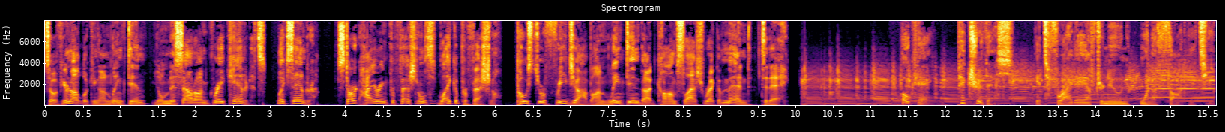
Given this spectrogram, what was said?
So if you're not looking on LinkedIn, you'll miss out on great candidates like Sandra. Start hiring professionals like a professional. Post your free job on LinkedIn.com slash recommend today. Okay, picture this. It's Friday afternoon when a thought hits you.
